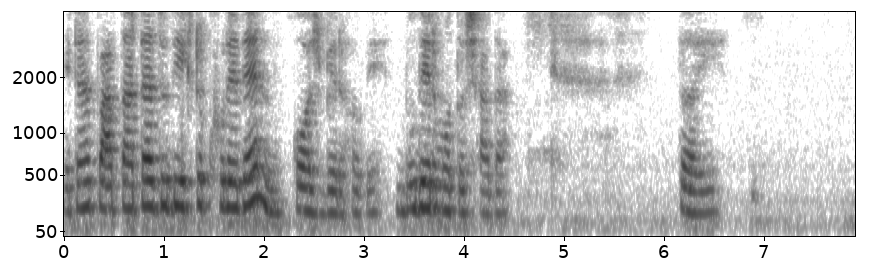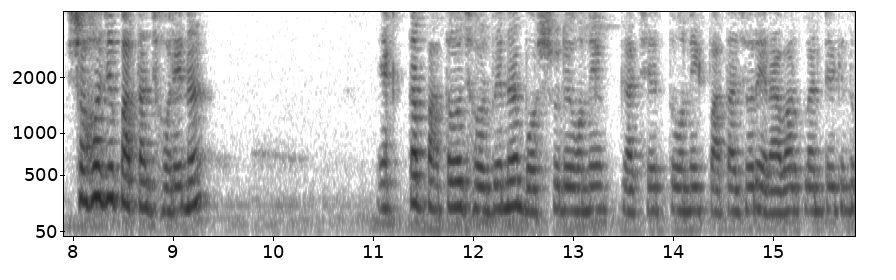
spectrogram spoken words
এটার পাতাটা যদি একটু খুঁড়ে দেন, কষ বের হবে, দুধের মতো সাদা। তাই সহজে পাতা ঝরে না। একটা পাতাও ঝরবে না, বৎসরে অনেক গাছের তো অনেক পাতা ঝরে রাবার প্লান্টের কিন্তু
